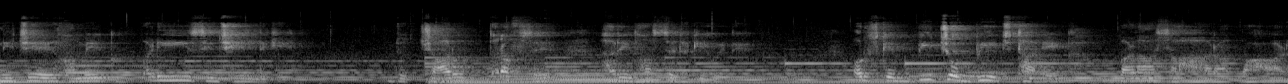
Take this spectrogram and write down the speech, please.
नीचे हमें एक बड़ी सी झील दिखी, जो चारों तरफ़ से हरी घास से ढकी हुई थी। और उसके बीचों बीच था एक बड़ा सहारा पहाड़।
